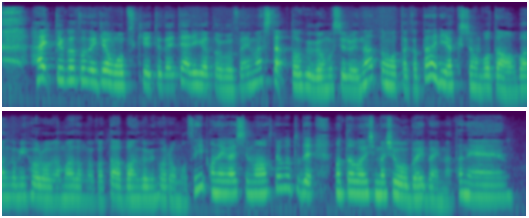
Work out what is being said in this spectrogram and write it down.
はい。ということで今日もお付き合いいただいてありがとうございました。トークが面白いなと思った方はリアクションボタンを番組フォローがまだの方は番組フォローもぜひお願いします。ということでまたお会いしましょう。バイバイまたね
